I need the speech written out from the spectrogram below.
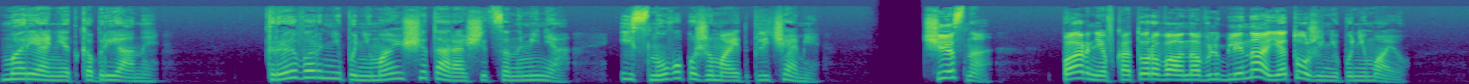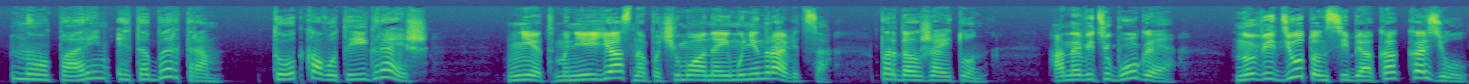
марионетка Брианы. Тревор непонимающе таращится на меня и снова пожимает плечами. Честно, парня, в которого она влюблена, я тоже не понимаю. Но парень — это Бертрам, тот, кого ты играешь. Нет, мне ясно, почему она ему не нравится, продолжает он. Она ведь убогая, но ведет он себя как козел.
